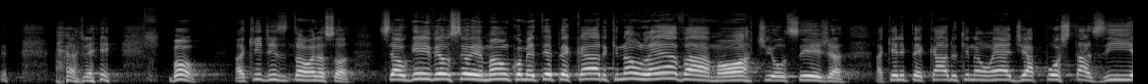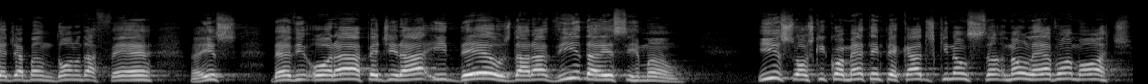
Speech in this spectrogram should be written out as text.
Amém? Bom, aqui diz então, olha só: se alguém vê o seu irmão cometer pecado que não leva à morte, ou seja, aquele pecado que não é de apostasia, de abandono da fé, não é isso? Deve orar, pedirá e Deus dará vida a esse irmão. Isso aos que cometem pecados que não, são, não levam à morte.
